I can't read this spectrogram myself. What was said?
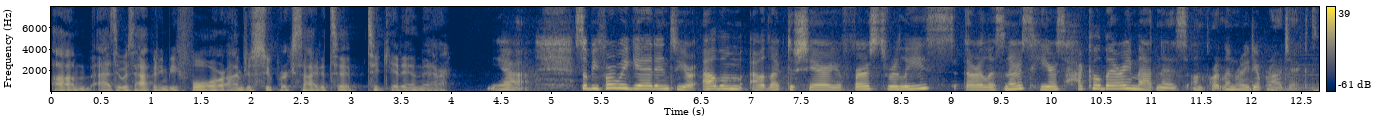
um, as it was happening before, I'm just super excited to to get in there. Yeah. So before we get into your album, I would like to share your first release with our listeners. Here's Huckleberry Madness on Portland Radio Project.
